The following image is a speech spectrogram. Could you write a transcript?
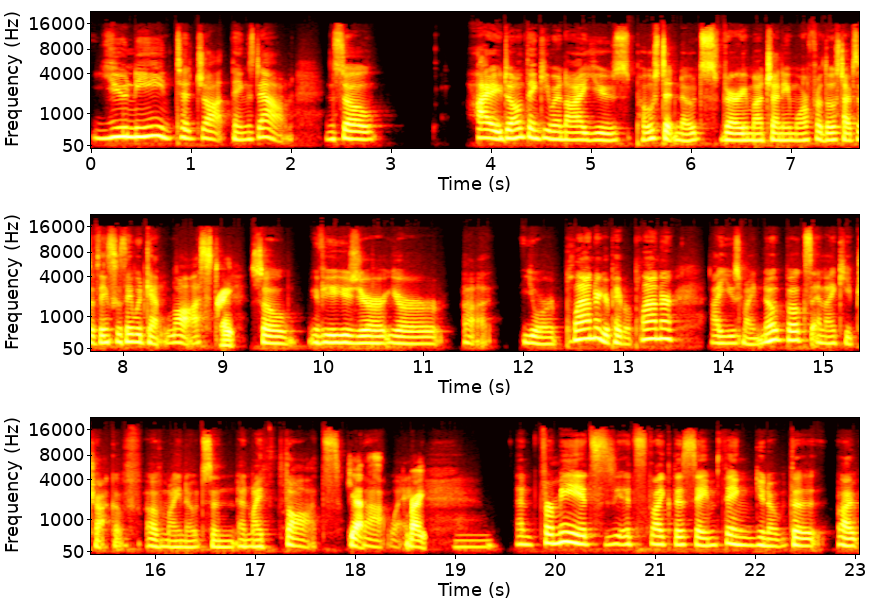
you need to jot things down. And so I don't think you and I use post-it notes very much anymore for those types of things because they would get lost. Right. So if you use your your uh, your planner, your paper planner. I use my notebooks and I keep track of of my notes and and my thoughts yes, that way. Right. And for me, it's it's like the same thing. You know, the I,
